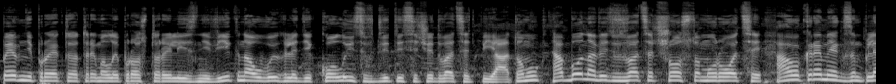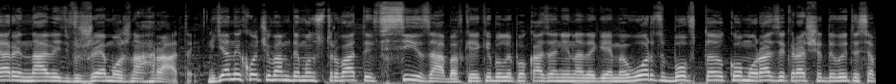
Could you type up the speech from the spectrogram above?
Певні проекти отримали просто релізні вікна у вигляді колись в 2025-му або навіть в 26-му році. А окремі екземпляри навіть вже можна грати. Я не хочу вам демонструвати всі забавки, які були показані на The Game Awards, бо в такому разі краще дивитися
